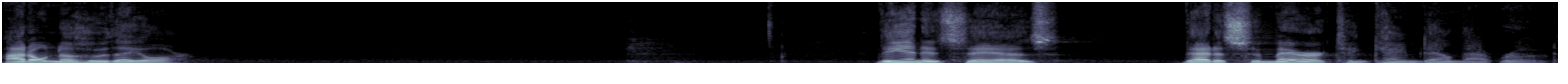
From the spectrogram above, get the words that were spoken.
I don't know who they are. Then it says that a Samaritan came down that road.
